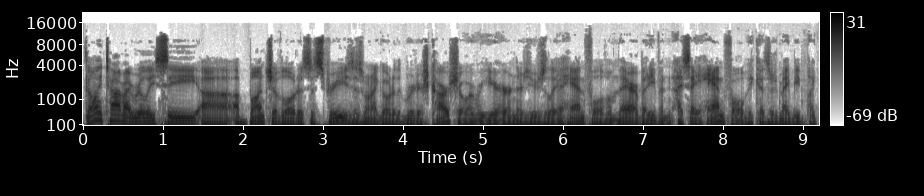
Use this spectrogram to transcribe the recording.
the only time I really see uh, a bunch of Lotus Esprits is when I go to the British Car Show every year, and there's usually a handful of them there. But even I say handful because there's maybe like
